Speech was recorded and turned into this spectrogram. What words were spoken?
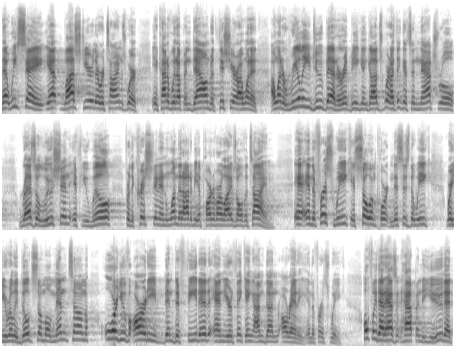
that we say, yeah, last year there were times where it kind of went up and down, but this year I want to I want to really do better at being in God's Word. I think that's a natural resolution, if you will, for the Christian and one that ought to be a part of our lives all the time. And the first week is so important. This is the week where you really build some momentum or you've already been defeated and you're thinking, I'm done already in the first week. Hopefully, that hasn't happened to you, that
